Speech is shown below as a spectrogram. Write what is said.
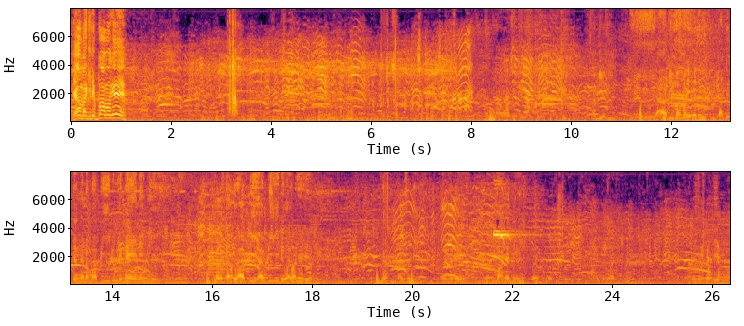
Jangan bagi dia bam okey. Satu satu satu gol satu satu. Ah, gitu gitu. Gitu. Abi abi. Ya, Abi buat baik tadi. Tak ada dengan nama Abi dia boleh main ni. Hmm. Kalau tak ada Abi, Abi dia Bapak Abi. dia ada ni. Tak ada. Tak ada. dia. Mak dia ada. Mana? Ada dia kat tiang tu.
